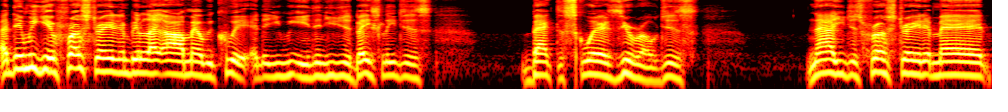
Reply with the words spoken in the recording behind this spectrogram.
And then we get frustrated and be like, "Oh man, we quit." And then you, and then you just basically just back to square zero. Just now you just frustrated, mad,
